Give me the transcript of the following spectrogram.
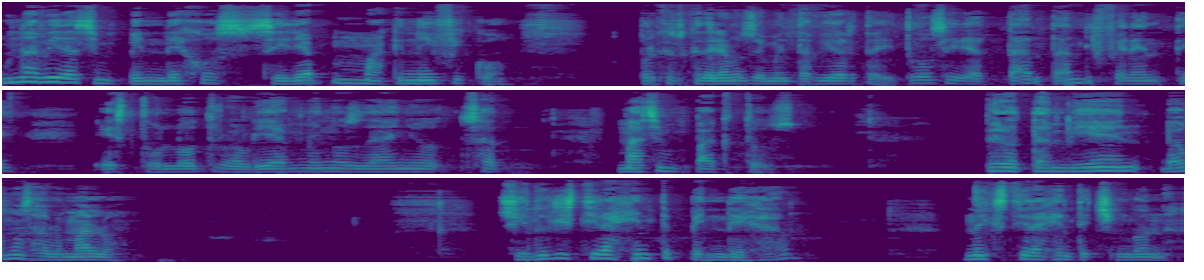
Una vida sin pendejos sería magnífico, porque nos quedaríamos de mente abierta y todo sería tan, tan diferente. Esto, lo otro, habría menos daño, o sea, más impactos. Pero también vamos a lo malo. Si no existiera gente pendeja, no existirá gente chingona.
